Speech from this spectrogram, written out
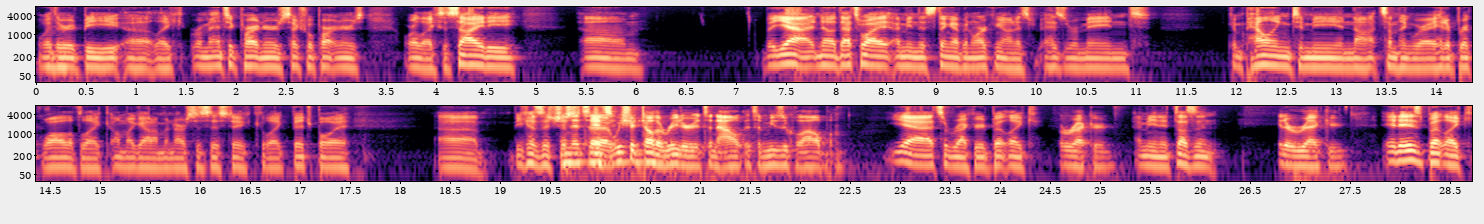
whether it be uh, like romantic partners sexual partners or like society um, but yeah no that's why i mean this thing i've been working on is, has remained compelling to me and not something where i hit a brick wall of like oh my god i'm a narcissistic like bitch boy uh, because it's just and it's a we should tell the reader it's an al- it's a musical album. yeah it's a record but like A record. i mean it doesn't It a record. it is but like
